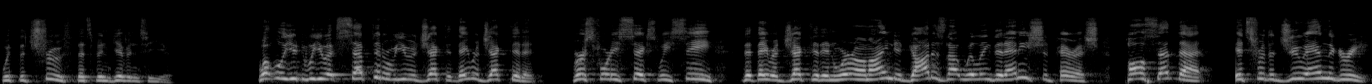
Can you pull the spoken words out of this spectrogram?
with the truth that's been given to you? What will you will you accept it or will you reject it? They rejected it. Verse 46, we see that they rejected and we're reminded God is not willing that any should perish. Paul said that. It's for the Jew and the Greek.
